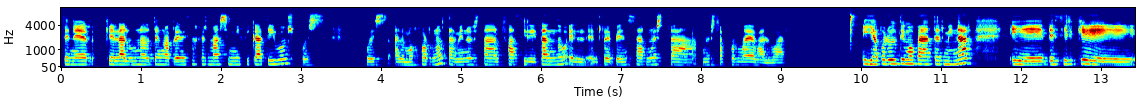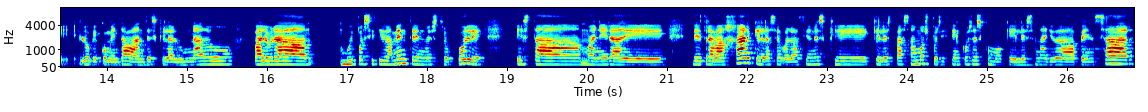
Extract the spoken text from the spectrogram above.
tener que el alumnado tenga aprendizajes más significativos, pues, pues a lo mejor ¿no? también nos están facilitando el, el repensar nuestra, nuestra forma de evaluar. Y ya por último, para terminar, eh, decir que lo que comentaba antes, que el alumnado valora muy positivamente en nuestro cole esta manera de, trabajar, que en las evaluaciones que, que, les pasamos pues dicen cosas como que les han ayudado a pensar,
